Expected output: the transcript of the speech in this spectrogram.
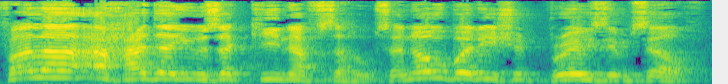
فلا أحد يزكي نفسه. So nobody should praise himself.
